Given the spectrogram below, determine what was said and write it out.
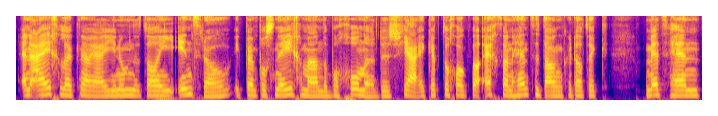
En eigenlijk, nou ja, je noemde het al in je intro. Ik ben pas negen maanden begonnen. Dus ja, ik heb toch ook wel echt aan hen te danken dat ik met hen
